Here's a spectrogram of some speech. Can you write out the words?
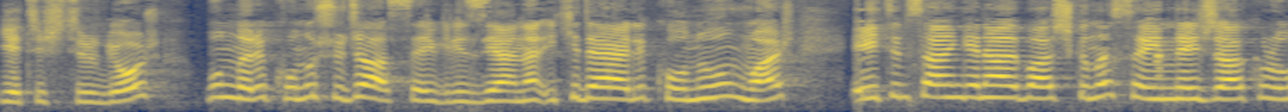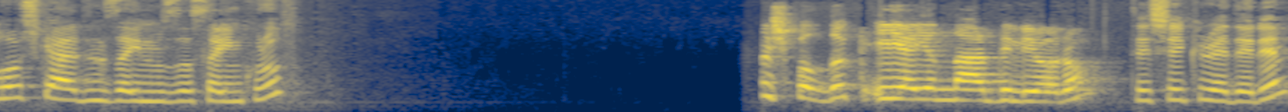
yetiştiriliyor? Bunları konuşacağız sevgili izleyenler. İki değerli konuğum var. Eğitim Sen Genel Başkanı Sayın Necla Kurul. Hoş geldiniz yayınımıza Sayın Kurul. Hoş bulduk. İyi yayınlar diliyorum. Teşekkür ederim.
